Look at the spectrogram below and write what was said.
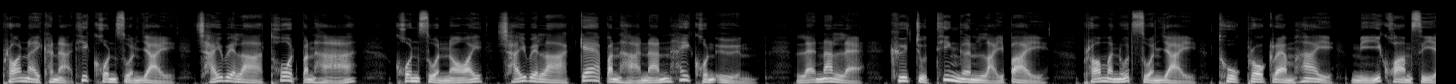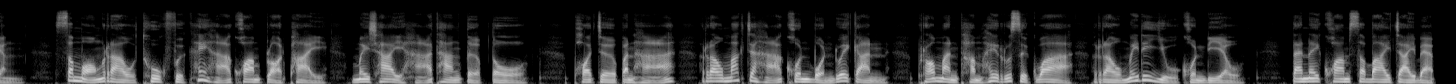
เพราะในขณะที่คนส่วนใหญ่ใช้เวลาโทษปัญหา คนส่วนน้อยใช้เวลาแก้ปัญหานั้นให้คนอื่น และนั่นแหละ คือจุดที่เงินไหลไป เพราะมนุษย์ส่วนใหญ่ถูกโปรแกรมให้หนีความเสี่ยง สมองเราถูกฝึกให้หาความปลอดภัย ไม่ใช่หาทางเติบโต พอเจอปัญหา เรามักจะหาคนบ่นด้วยกัน เพราะมันทำให้รู้สึกว่าเราไม่ได้อยู่คนเดียว แต่ในความสบายใจแบบ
